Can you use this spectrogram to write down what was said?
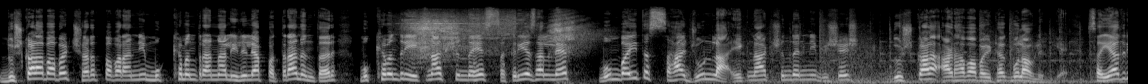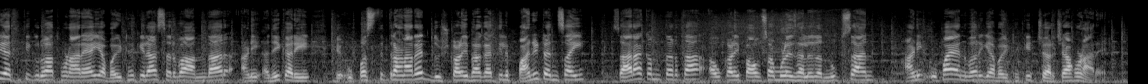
दुष्काळाबाबत शरद पवारांनी मुख्यमंत्र्यांना लिहिलेल्या पत्रानंतर मुख्यमंत्री एकनाथ शिंदे हे सक्रिय झालेले आहेत. मुंबईत सहा जूनला एकनाथ शिंदेंनी विशेष दुष्काळ आढावा बैठक बोलावलेली आहे. सह्याद्री अतिथीगृहात होणाऱ्या या बैठकीला सर्व आमदार आणि अधिकारी हे उपस्थित राहणार आहेत. दुष्काळी भागातील पाणी टंचाई चारा कमतरता अवकाळी पावसामुळे झालेलं नुकसान आणि उपायांवर या बैठकीत चर्चा होणार आहे.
